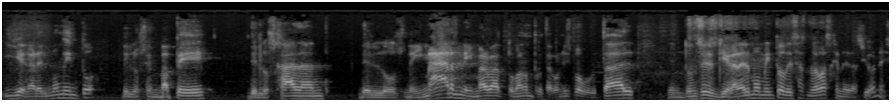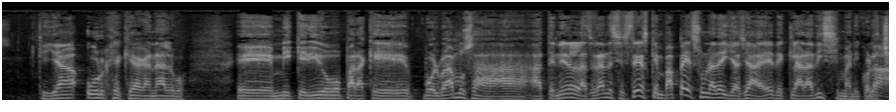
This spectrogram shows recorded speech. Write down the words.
Y llegará el momento de los Mbappé, de los Haaland, de los Neymar. Neymar va a tomar un protagonismo brutal. Entonces llegará el momento de esas nuevas generaciones. Que ya urge que hagan algo. Eh, mi querido, para que volvamos a, tener a las grandes estrellas, que Mbappé es una de ellas ya, eh, declaradísima, Nicolás.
